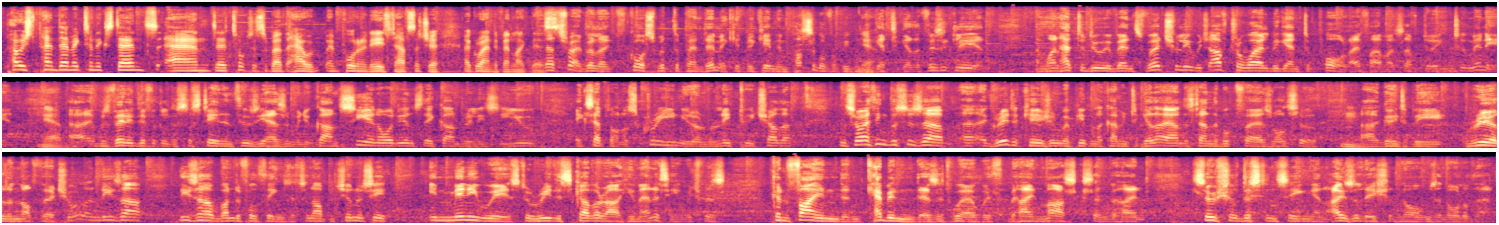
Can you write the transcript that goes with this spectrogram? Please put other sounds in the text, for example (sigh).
post-pandemic to an extent, and uh, talk to us about how important it is to have such a, a, grand event like this. That's right. Well, of course, with the pandemic, it became impossible for people yeah. to get together physically, and, and one had to do events virtually, which after a while began to pall. I found myself doing too many. Yeah. Uh, it was very difficult to sustain enthusiasm when you can't see an audience, they can't really see you, except on a screen. You don't relate to each other. And so I think this is a, a, great occasion where people are coming together. I understand the book fair is also mm. uh, going to be real and not virtual, and these are these are wonderful things. It's an opportunity, in many ways, to rediscover our humanity, which was confined and cabined, as it were, with behind masks and behind social distancing and isolation norms and all of that.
